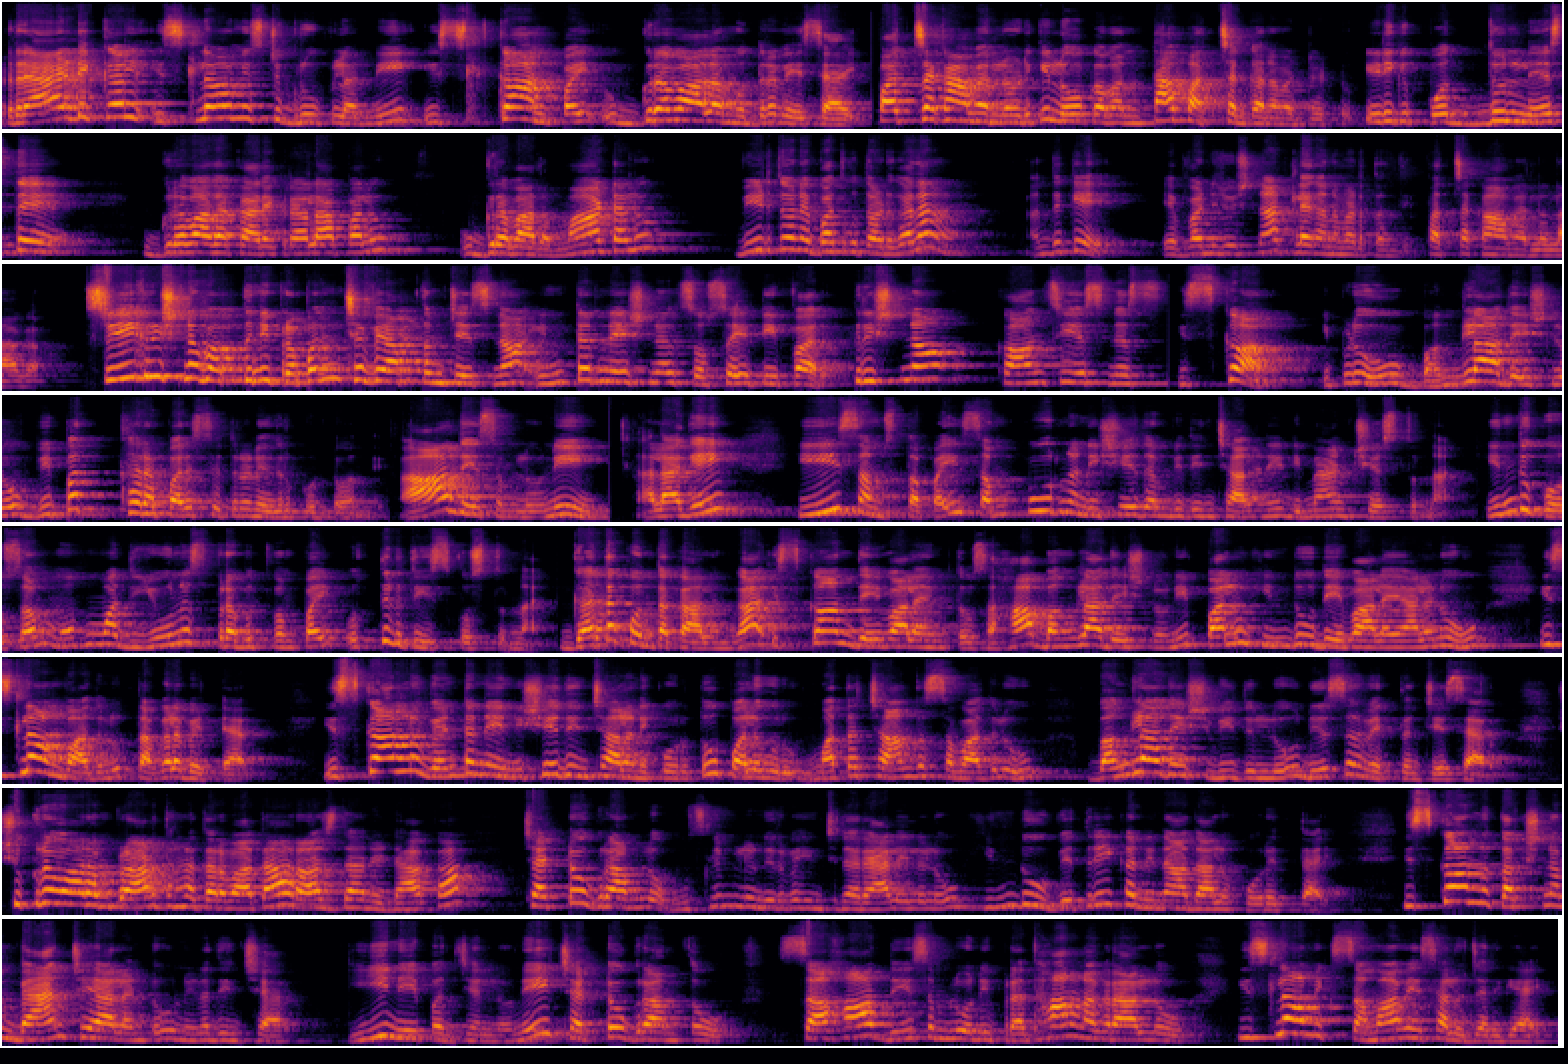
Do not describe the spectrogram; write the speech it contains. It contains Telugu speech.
రాడికల్ ఇస్లామిస్ట్ గ్రూపులన్నీ ఇస్కాన్ పై ఉగ్రవాద ముద్ర వేశాయి. పచ్చ కామెరలోడికి లోకమంతా పచ్చగా కనబడ్డట్టు. వీడికి పొద్దున్న లేస్తే ఉగ్రవాద కార్యకలాపాలు ఉగ్రవాద మాటలు వీటితోనే బతుకుతాడు కదా. అందుకే ఎవరిని చూసినా అట్లే కనబడుతుంది పచ్చ కామెర్లలాగా. శ్రీకృష్ణ భక్తిని ప్రపంచవ్యాప్తం చేసిన international society for Krishna consciousness ISKCON ఇప్పుడు బంగ్లాదేశ్లో విపత్కర పరిస్థితులను ఎదుర్కొంటోంది. ఆ దేశంలోని అలాగే ఈ సంస్థపై సంపూర్ణ నిషేధం విధించాలని డిమాండ్ చేస్తున్నాయి. ఇందుకోసం మొహమ్మద్ యూనస్ ప్రభుత్వంపై ఒత్తిడి తీసుకొస్తున్నాయి. గత కొంతకాలంగా ఇస్కాన్ దేవాలయంతో సహా బంగ్లాదేశ్లోని పలు హిందూ దేవాలయాలను ఇస్లాం వాదులు తగలబెట్టారు. ఇస్కాన్ను వెంటనే నిషేధించాలని కోరుతూ పలువురు మత ఛాందసవాదులు బంగ్లాదేశ్ వీధుల్లో నిరసన వ్యక్తం చేశారు. శుక్రవారం ప్రార్థన తర్వాత రాజధాని ఢాకా చట్టోగ్రామ్లో ముస్లింలు నిర్వహించిన ర్యాలీలలో హిందూ వ్యతిరేక నినాదాలు హోరెత్తాయి. ఇస్కాన్ను తక్షణం బ్యాన్ చేయాలంటూ నినదించారు. ఈ నేపథ్యంలోనే చట్టోగ్రామ్తో సహా దేశంలోని ప్రధాన నగరాల్లో ఇస్లామిక్ సమావేశాలు జరిగాయి.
